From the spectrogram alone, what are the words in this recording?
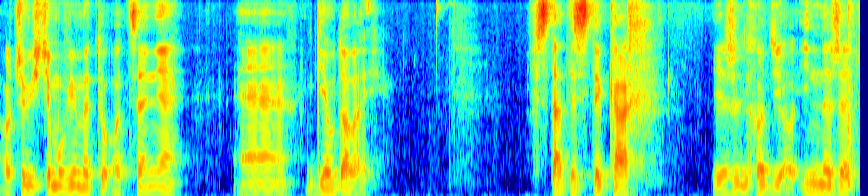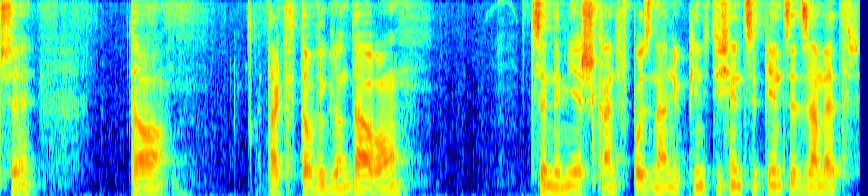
Oczywiście mówimy tu o cenie e, giełdowej. W statystykach jeżeli chodzi o inne rzeczy, to tak to wyglądało. Ceny mieszkań w Poznaniu 5500 za metr.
